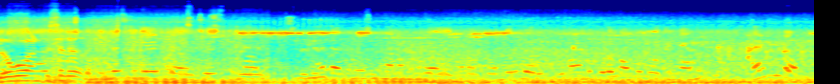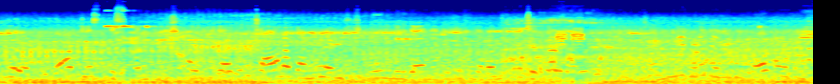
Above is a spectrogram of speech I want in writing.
లోగో అనిపిస్తలేదు investigate and admission and not just this మనకి విషయం కాకుండా చాలా కంప్లైంట్స్ స్కూల్ మీద నెగిటివ్ అవన్నీ కూడా చెప్పారు అన్నీ కూడా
